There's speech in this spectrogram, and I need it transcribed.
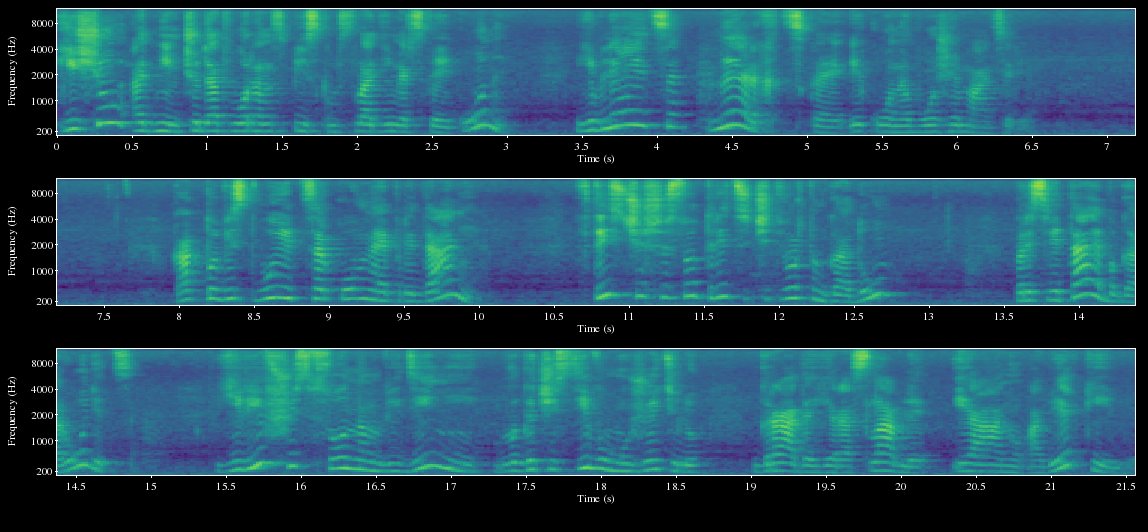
Еще одним чудотворным списком с Владимирской иконы – является Нерхтская икона Божьей Матери. Как повествует церковное предание, в 1634 году Пресвятая Богородица, явившись в сонном видении благочестивому жителю града Ярославля Иоанну Аверкиеву,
